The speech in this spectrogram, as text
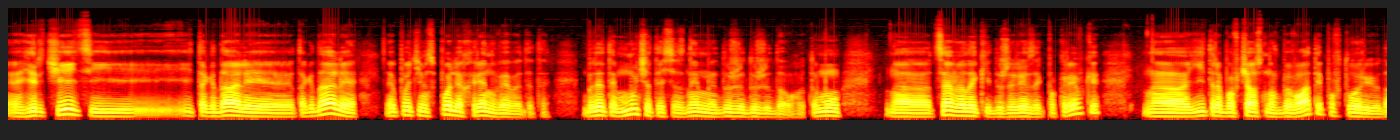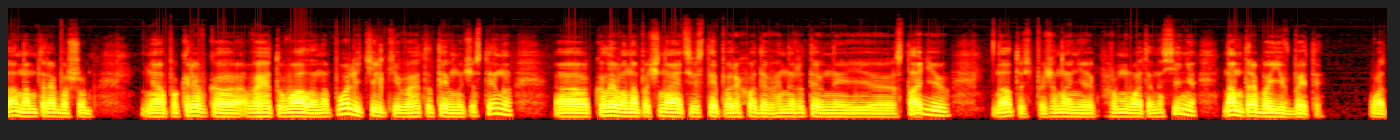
гірчиці і, і так далі, так далі, ви потім з поля хрен виведете. Будете мучитися з ними дуже-дуже довго. Тому е, це великий дуже ризик покривки. Е, Її треба вчасно вбивати, повторюю. Да? Нам треба, щоб е, покривка вегетувала на полі тільки вегетативну частину. Коли вона починає цвісти, переходить в генеративний е, стадію, да, тобто починання формувати насіння, нам треба її вбити. От.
